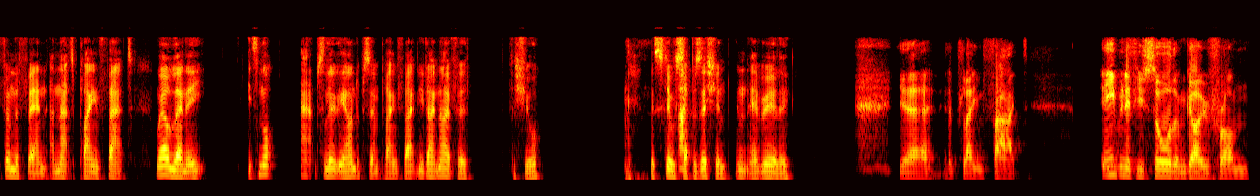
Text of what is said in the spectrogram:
from the Fen, and that's plain fact. Well, Lenny, it's not absolutely 100% plain fact. You don't know it for for sure. It's still supposition, isn't it? Really? Yeah, plain fact. Even if you saw them go from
